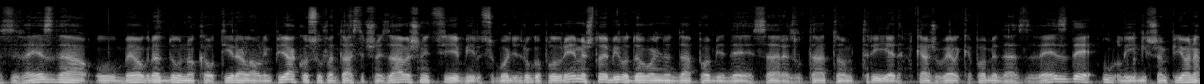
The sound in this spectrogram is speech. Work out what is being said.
Zvezda u Beogradu nokautirala Olimpijakos u fantastičnoj završnici, bili su bolji drugo polovrijeme, što je bilo dovoljno da pobjede sa rezultatom 3-1. Kažu velika pobjeda Zvezde u Ligi šampiona,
